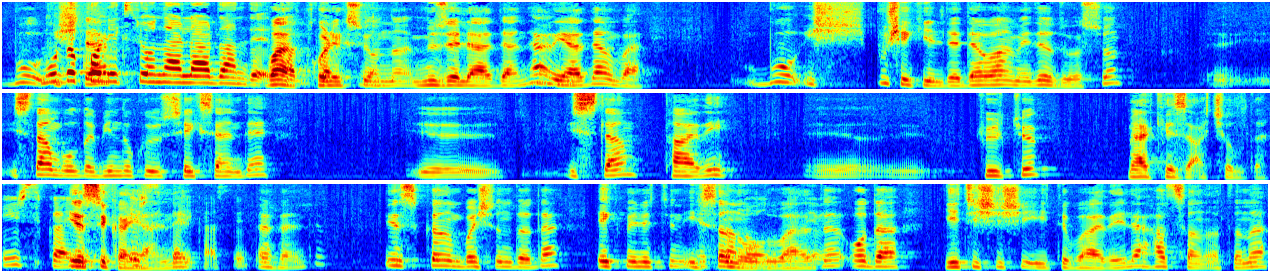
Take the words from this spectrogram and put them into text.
bu Burada işler koleksiyonerlerden de var. tabii, tabii. koleksiyonlar, müzelerden, her yerden var. Bu iş bu şekilde devam ede dursun. Ee, İstanbul'da 1980'de e, İslam Tarih e, Kültür Merkezi açıldı. İrsika, İrsika İrsika'yı yani. kastediyorum. Efendim. İrsika'nın başında da Ekmelettin İhsanoğlu İhsanoğlu, vardı. evet. O da yetişişi itibariyle hat sanatına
